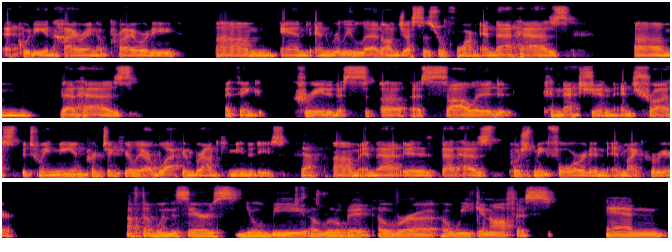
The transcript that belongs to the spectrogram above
equity and hiring a priority, um, and and really led on justice reform. And that has um, that has, I think, created a, a, a solid connection and trust between me and particularly our black and brown communities. Yeah. Um, and that is that has pushed me forward in, in my career. After when this airs, you'll be a little bit over a, a, week in office. And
